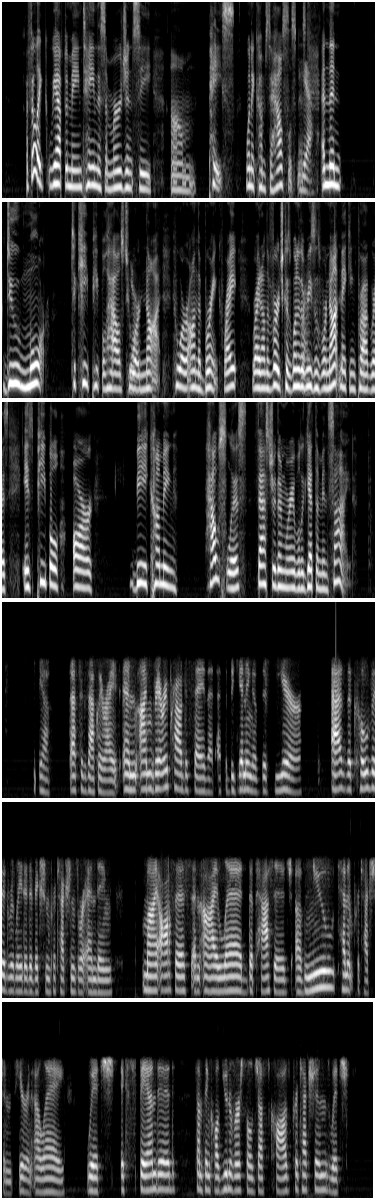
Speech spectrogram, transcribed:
I feel like we have to maintain this emergency um, pace when it comes to houselessness yeah. and then do more to keep people housed who yeah. are not who are on the brink right right on the verge because one of the right. reasons we're not making progress is people are becoming houseless faster than we're able to get them inside. Yeah, that's exactly right. And I'm very proud to say that at the beginning of this year, as the COVID related eviction protections were ending, my office and I led the passage of new tenant protections here in LA, which expanded something called universal just cause protections, which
